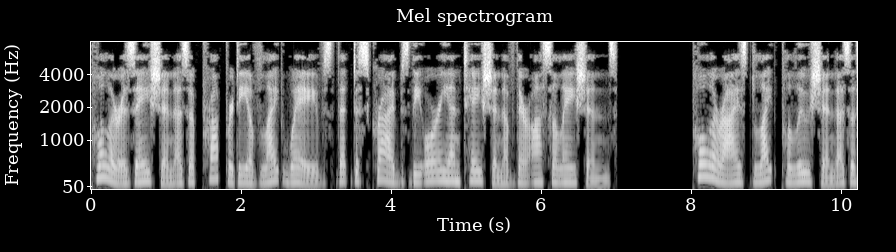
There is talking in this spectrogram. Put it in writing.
Polarization is a property of light waves that describes the orientation of their oscillations. Polarized light pollution is a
